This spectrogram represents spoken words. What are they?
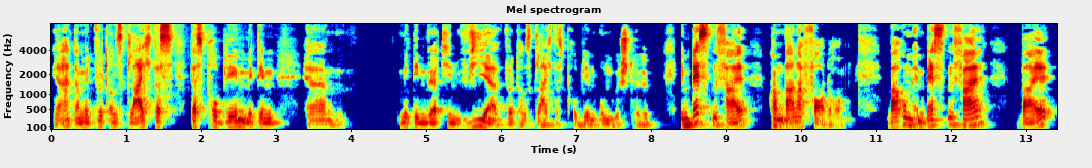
Ja, damit wird uns gleich das, das Problem mit dem, ähm, mit dem Wörtchen wir wird uns gleich das Problem umgestülpt. Im besten Fall kommen danach Forderungen. Warum im besten Fall? Weil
